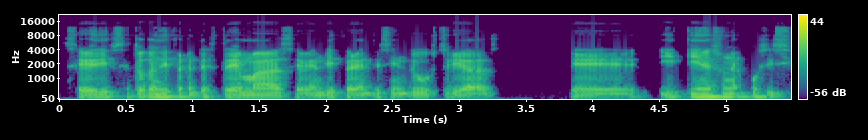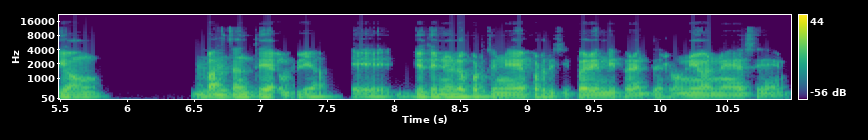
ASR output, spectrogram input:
se, tocan diferentes temas, se ven diferentes industrias eh, y tienes una exposición bastante amplia. Eh, yo he tenido la oportunidad de participar en diferentes reuniones, en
